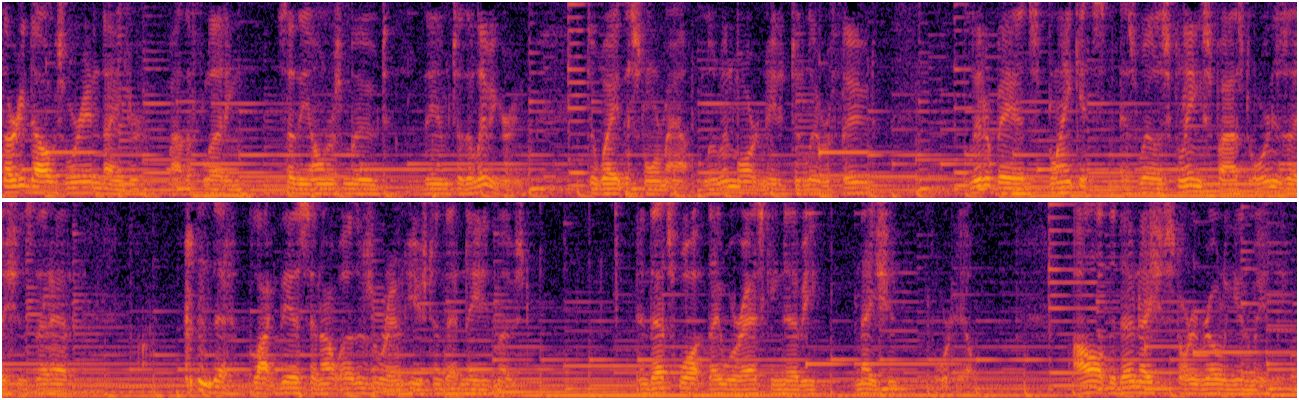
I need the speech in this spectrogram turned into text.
30 dogs were in danger by the flooding, so the owners moved them to the living room to wait the storm out. Lou and Mark needed to deliver food. litter beds, blankets, as well as cleaning supplies to organizations that had that like this and all others around Houston that needed most. And that's what they were asking Nubby Nation for help. All the donations started rolling in immediately.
